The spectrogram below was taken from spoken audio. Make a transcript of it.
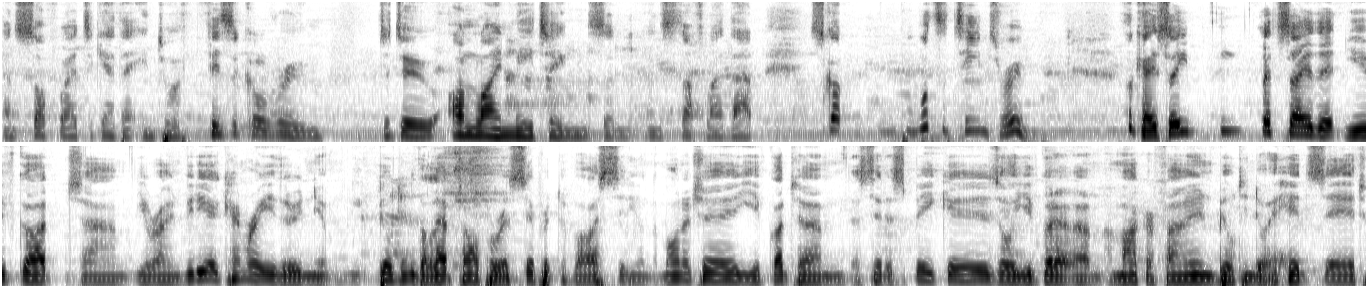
and software together into a physical room to do online meetings and, and stuff like that. Scott, what's a Teams room? Okay, so let's say that you've got um, your own video camera either in your, built into the laptop or a separate device sitting on the monitor. You've got um, a set of speakers, or you've got a, um, a microphone built into a headset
